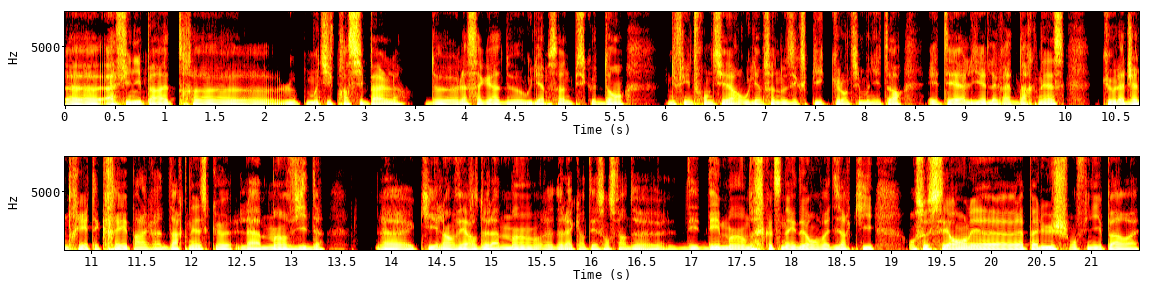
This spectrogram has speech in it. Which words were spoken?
euh, a fini par être euh, le motif principal de la saga de Williamson puisque dans Infinite Frontier Williamson nous explique que l'anti-monitor était allié de la Great Darkness que la Gentry était créée par la Great Darkness que la main vide euh, qui est l'inverse de la main de la quintessence, enfin de, des, mains de Scott Snyder, on va dire, qui, en se serrant la paluche, on finit par,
